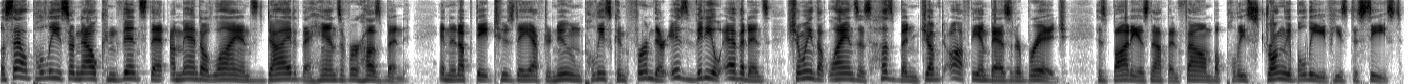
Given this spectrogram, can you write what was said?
LaSalle police are now convinced that Amanda Lyons died at the hands of her husband. In an update Tuesday afternoon, police confirmed there is video evidence showing that Lyons' husband jumped off the Ambassador Bridge. His body has not been found, but police strongly believe he's deceased.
